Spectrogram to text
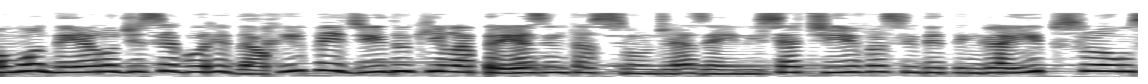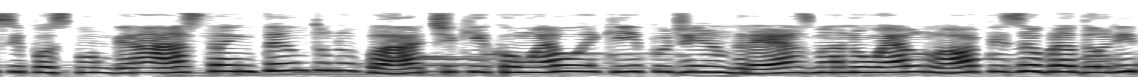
o modelo de segurança e pedido que a apresentação de essa iniciativa se detenga y se posponga hasta entanto no platique com o equipe de Andrés Manuel López Obrador y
